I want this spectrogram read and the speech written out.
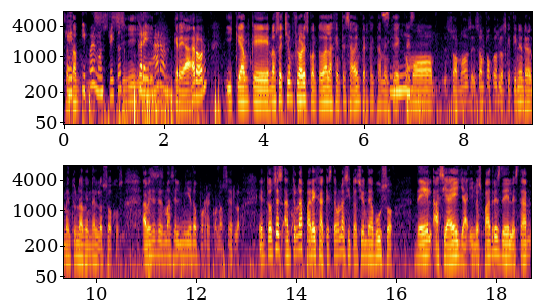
¿Qué tipo de monstruitos sí, crearon? Crearon y que aunque nos echen flores con toda la gente saben perfectamente sí, cómo somos. Son pocos los que tienen realmente una venda en los ojos. A veces es más el miedo por reconocerlo. Entonces, ante una pareja que está en una situación de abuso de él hacia ella y los padres de él están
